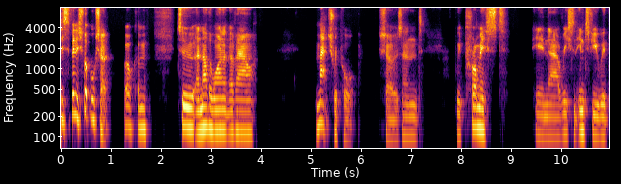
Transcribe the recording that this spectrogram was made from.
it's the Finnish Football Show. Welcome to another one of our match report shows. And we promised in our recent interview with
